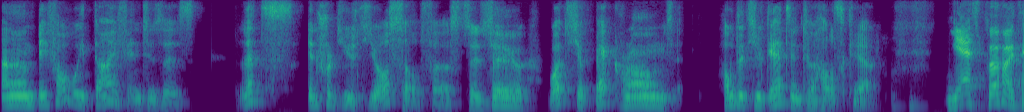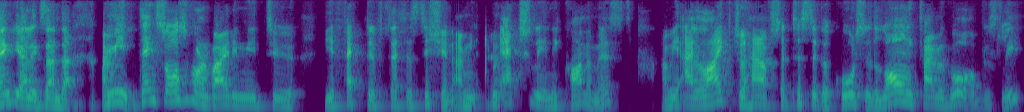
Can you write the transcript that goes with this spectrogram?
um, before we dive into this, let's introduce yourself first. So, so, what's your background? How did you get into healthcare? Yes, perfect. Thank you, Alexander. I mean, thanks also for inviting me to the effective statistician. I mean, I'm actually an economist. I mean, I like to have statistical courses long time ago, obviously.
